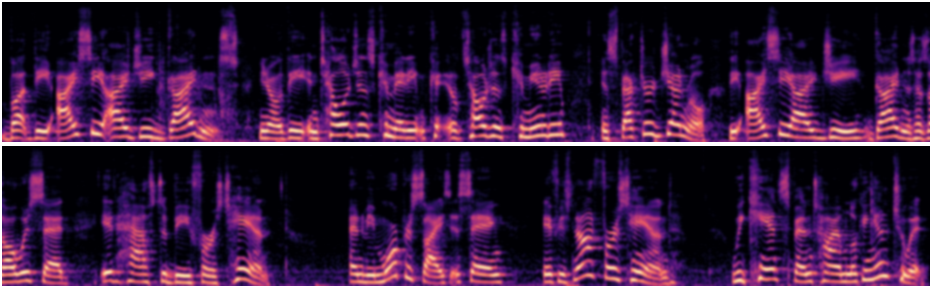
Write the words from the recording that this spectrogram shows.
But the ICIG guidance, you know, the Intelligence Committee, Intelligence Community Inspector General, the ICIG guidance has always said it has to be firsthand. And to be more precise, it's saying if it's not firsthand, we can't spend time looking into it.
